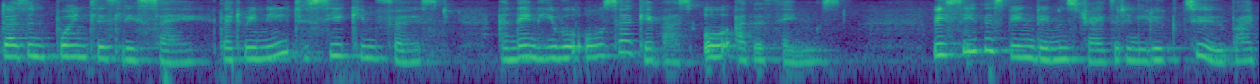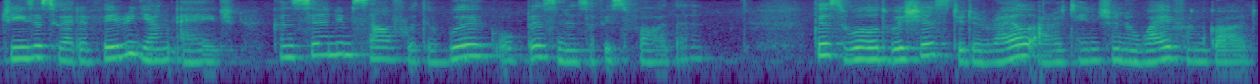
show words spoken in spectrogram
doesn't pointlessly say that we need to seek Him first, and then He will also give us all other things. We see this being demonstrated in Luke 2 by Jesus, who at a very young age concerned himself with the work or business of his Father. This world wishes to derail our attention away from God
